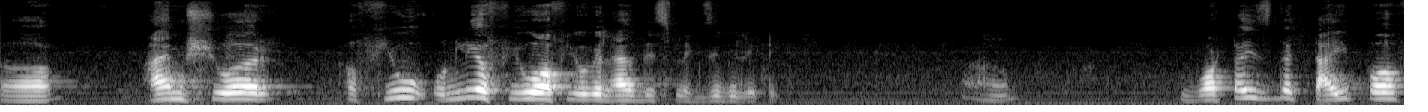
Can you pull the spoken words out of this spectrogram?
Uh, I am sure a few, only a few of you will have this flexibility. Uh, what is the type of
